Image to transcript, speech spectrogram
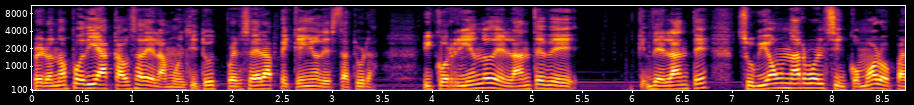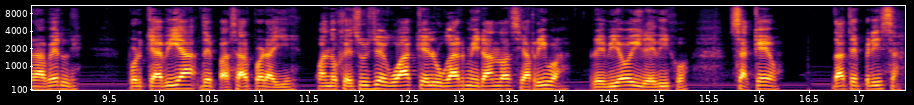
pero no podía a causa de la multitud, pues era pequeño de estatura. Y corriendo delante de delante subió a un árbol sin comoro para verle, porque había de pasar por allí. Cuando Jesús llegó a aquel lugar mirando hacia arriba, le vio y le dijo, Saqueo, date prisa,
